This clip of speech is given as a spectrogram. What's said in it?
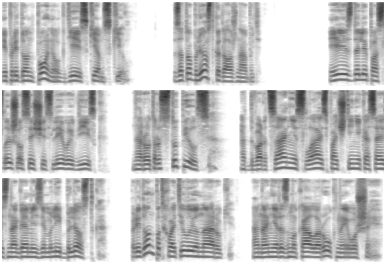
и Придон понял, где и с кем Скилл. «Зато Блестка должна быть». Издали послышался счастливый виск. Народ расступился. От дворца неслась, почти не касаясь ногами земли, Блестка. Придон подхватил ее на руки. Она не размыкала рук на его шее.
